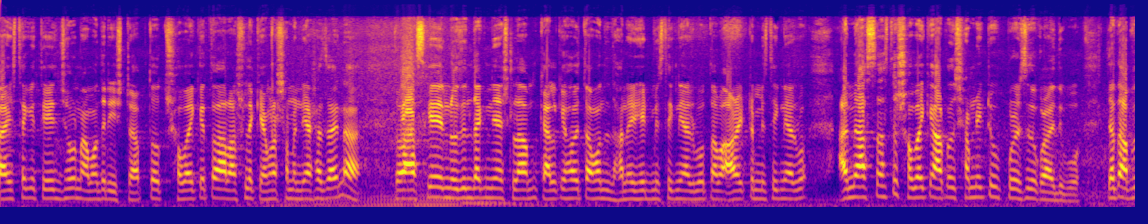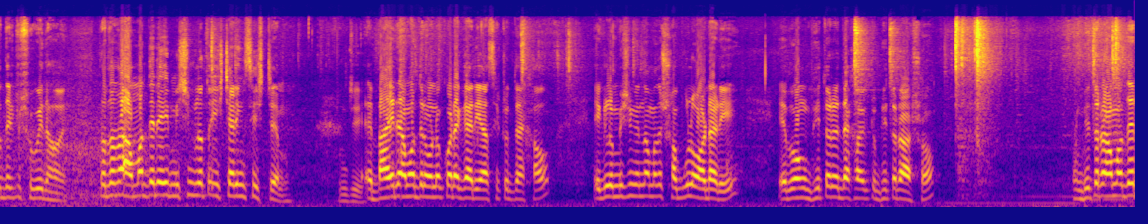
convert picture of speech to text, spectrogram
বাইশ থেকে তেইশ জন আমাদের স্টাফ তো সবাইকে তো আর আসলে ক্যামেরার সামনে নিয়ে আসা যায় না? তো আজকে নজিন দাগ নিয়ে আসলাম। কালকে হয়তো আমাদের ধানের হেড মিস্ত্রি নিয়ে আসব তারপর আরেকটা মিস্ত্রি নিয়ে আসব। আমি আস্তে আস্তে সবাইকে আপনাদের সামনে একটু পরিচিত করাই দিব যাতে আপনাদের একটু সুবিধা হয়। তো দাদা আমাদের এই মেশিনগুলো তো স্টারিং সিস্টেম জি। বাইরে আমাদের অনেক কটা গাড়ি আছে একটু দেখাও। এগুলো মেশিন কিন্তু আমাদের সবগুলো অর্ডারই এবং ভিতরে দেখাও একটু ভিতরে আসো। ভিতরে আমাদের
